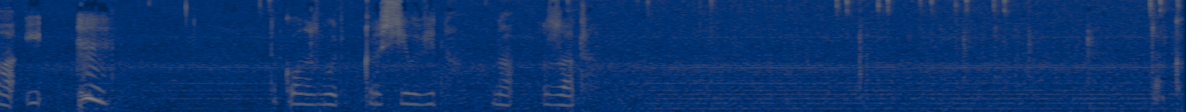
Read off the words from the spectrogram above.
А, и... Такой у нас будет красивый вид на зад. Так.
